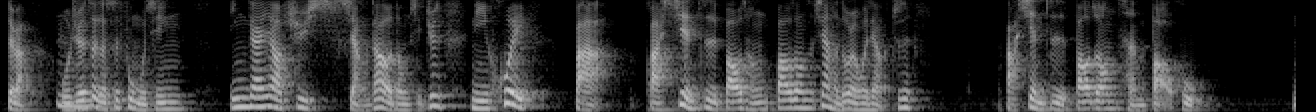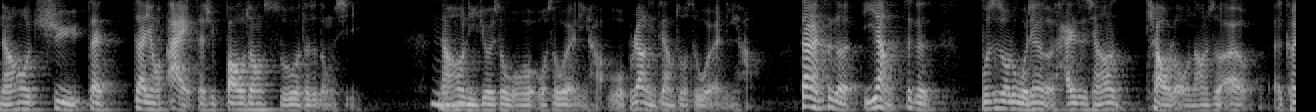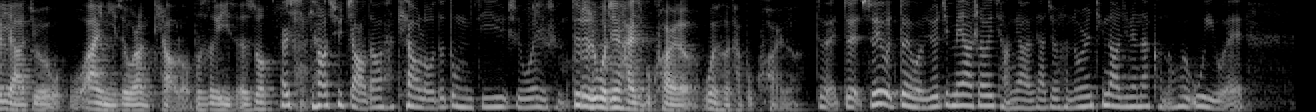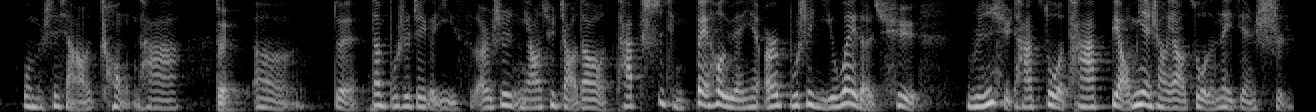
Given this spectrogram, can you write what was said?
对吧？我觉得这个是父母亲应该要去想到的东西，就是你会把把限制包成包装成，现在很多人会这样，就是把限制包装成保护，然后去再再用爱再去包装所有这个东西，然后你就会说我我是为了你好，我不让你这样做是为了你好。当然这个一样，这个不是说如果今天孩子想要跳楼，然后说哎呃可以啊，就我爱你，所以我让你跳楼，不是这个意思，而是说而且你要去找到他 跳楼的动机是为什么。对对，如果今天孩子不快乐，为何他不快乐？对对，所以我对我觉得这边要稍微强调一下，就是很多人听到这边，他可能会误以为我们是想要宠他，对，呃，对，但不是这个意思，而是你要去找到他事情背后的原因，而不是一味的去允许他做他表面上要做的那件事。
